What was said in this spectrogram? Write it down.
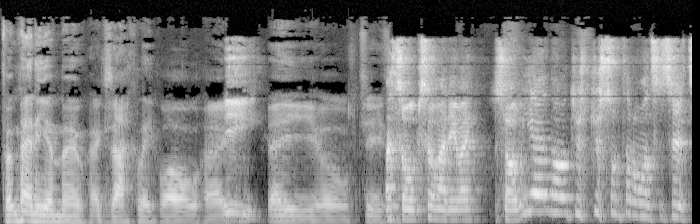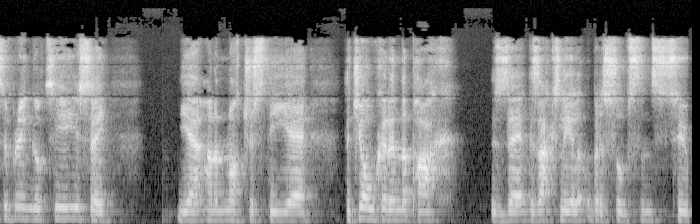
For many a moo, exactly. Whoa, hey, hey, oh, Jesus. Let's hope so. Anyway, so yeah, no, just just something I wanted to, to bring up to you. You see, yeah, and I'm not just the uh, the joker in the pack. There's uh, there's actually a little bit of substance to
